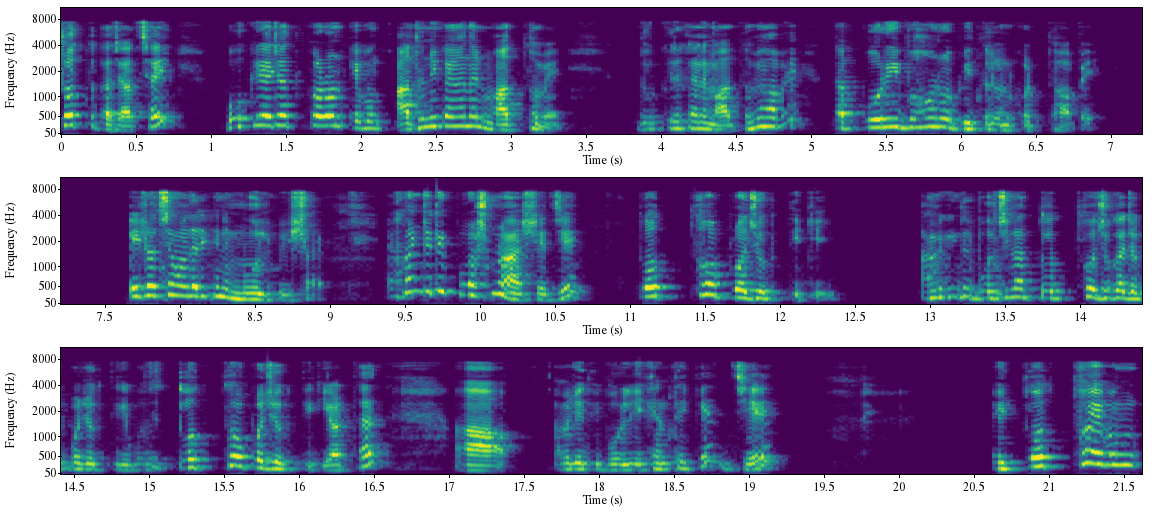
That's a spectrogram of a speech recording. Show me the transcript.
সত্যতা যাচাই, প্রক্রিয়াজাতকরণ এবং আধুনিকায়নের মাধ্যমে দুঃখিত এখানে মাধ্যমে হবে, তা পরিবহন ও বিতরণ করতে হবে। এটা হচ্ছে আমাদের এখানে মূল বিষয়। এখন যদি প্রশ্ন আসে যে তথ্য প্রযুক্তি কি? আমি কিন্তু বলছি না তথ্য যোগাযোগ প্রযুক্তি কি, বলছি তথ্য প্রযুক্তি কি। অর্থাৎ আমি যদি বলি এখান থেকে যে এই তথ্য এবং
